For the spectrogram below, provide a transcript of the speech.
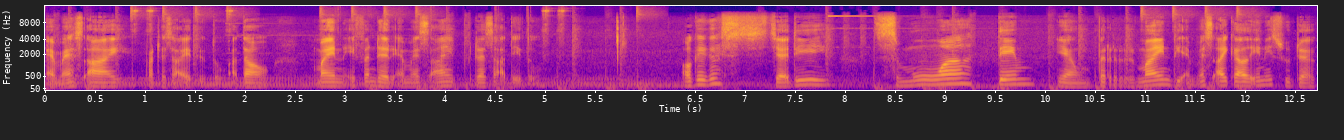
MSI pada saat itu atau main event dari MSI pada saat itu. Oke guys, jadi semua tim yang bermain di MSI kali ini sudah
